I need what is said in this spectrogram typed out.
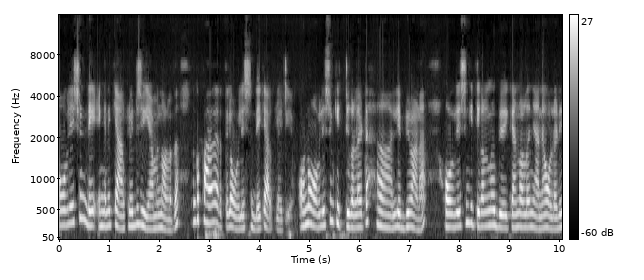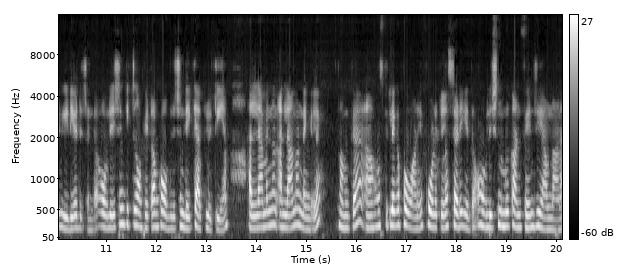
ഓവുലേഷൻ ഡേ എങ്ങനെ കാൽക്കുലേറ്റ് ചെയ്യാമെന്നുള്ളത് നമുക്ക് പലതരത്തിൽ ഓവുലേഷൻ ഡേ കാൽക്കുലേറ്റ് ചെയ്യാം. ഒന്ന് ഓവുലേഷൻ കിറ്റുകളായിട്ട് ലഭ്യമാണ്. ഓവുലേഷൻ കിറ്റുകൾ ഉപയോഗിക്കുക എന്നുള്ളത് ഞാൻ ഓൾറെഡി വീഡിയോ ഇട്ടിട്ടുണ്ട്. ഓവുലേഷൻ കിറ്റ് നോക്കിയിട്ട് നമുക്ക് ഓവുലേഷൻ ഡേ കാൽക്കുലേറ്റ് ചെയ്യാം. അല്ലാമെന്ന് അല്ലാന്നുണ്ടെങ്കിൽ നമുക്ക് ഹോസ്പിറ്റലിലേക്ക് പോവുകയാണെങ്കിൽ ഫോളിക്കുലർ സ്റ്റഡി ചെയ്ത് ഓവലേഷൻ നമുക്ക് കൺഫേം ചെയ്യാവുന്നതാണ്.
